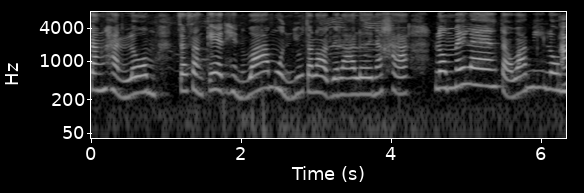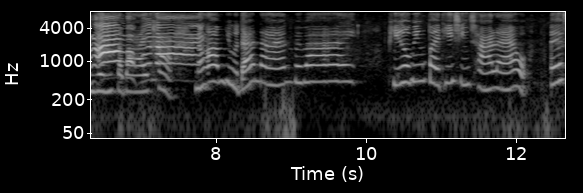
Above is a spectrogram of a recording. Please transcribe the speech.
กังหันลม จะสังเกตเห็นว่าหมุนอยู่ตลอดเวลาเลยนะคะ ลมไม่แรงแต่ว่ามีลมเย็นสบายค่ะ น้องออมอยู่ด้านนั้น บ๊ายบาย พี่ก็วิ่งไปที่ชิงช้าแล้ว เอ๊ะ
